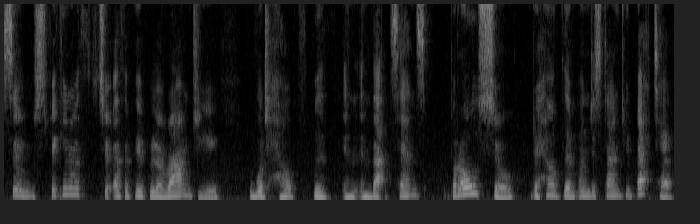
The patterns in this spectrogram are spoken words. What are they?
so speaking with to other people around you would help with in, in that sense, but also would help them understand you better.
